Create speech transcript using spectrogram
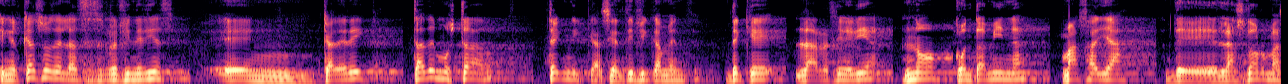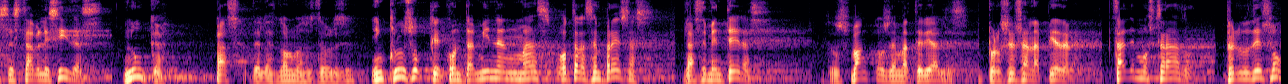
En el caso de las refinerías en Cadereyta, está demostrado técnica, científicamente, de que la refinería no contamina más allá de las normas establecidas. Nunca pasa de las normas establecidas. Incluso que contaminan más otras empresas, las cementeras, los bancos de materiales, procesan la piedra. Está demostrado, pero de eso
